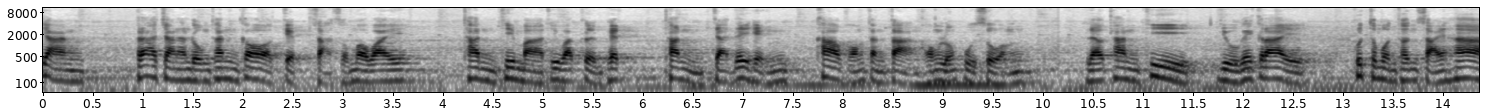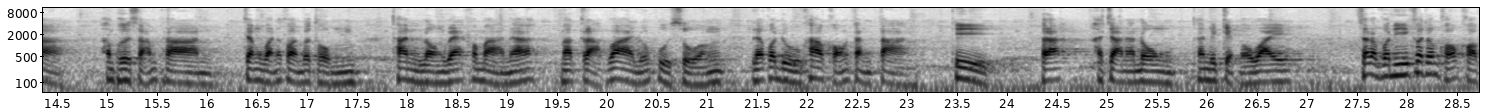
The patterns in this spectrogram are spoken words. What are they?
อย่างพระอาจารย์อนงท่านก็เก็บสะสมเอาไว้ ท่านที่มาที่วัดเพลินเพชร ท่านจะได้เห็น ข้าวของต่างๆ ของหลวงปู่สวง แล้วท่านที่อยู่ใกล้ๆ พุทธมณฑลสายห้าอำเภอสามพราน จังหวัดนครปฐมท่านลองแวะเข้ามานะ มากราบไหว้หลวงปู่สวง แล้วก็ดูข้าวของต่างๆ ที่พระอาจารย์อนงค์ท่านได้เก็บเอาไว้สำหรับวันนี้ก็ต้องขอขอบ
